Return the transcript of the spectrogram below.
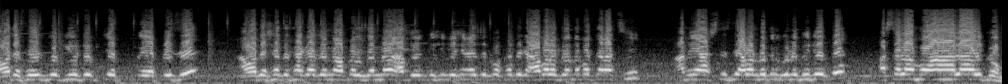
আমাদের ফেসবুক ইউটিউব পেজে আমাদের সাথে থাকার জন্য আপনাদের জন্য আপনাদের কৃষি মেশিনারিজের পক্ষ থেকে আবারও ধন্যবাদ জানাচ্ছি। আমি আসতেছি আবার নতুন কোনো ভিডিওতে। আসসালামু আলাইকুম।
